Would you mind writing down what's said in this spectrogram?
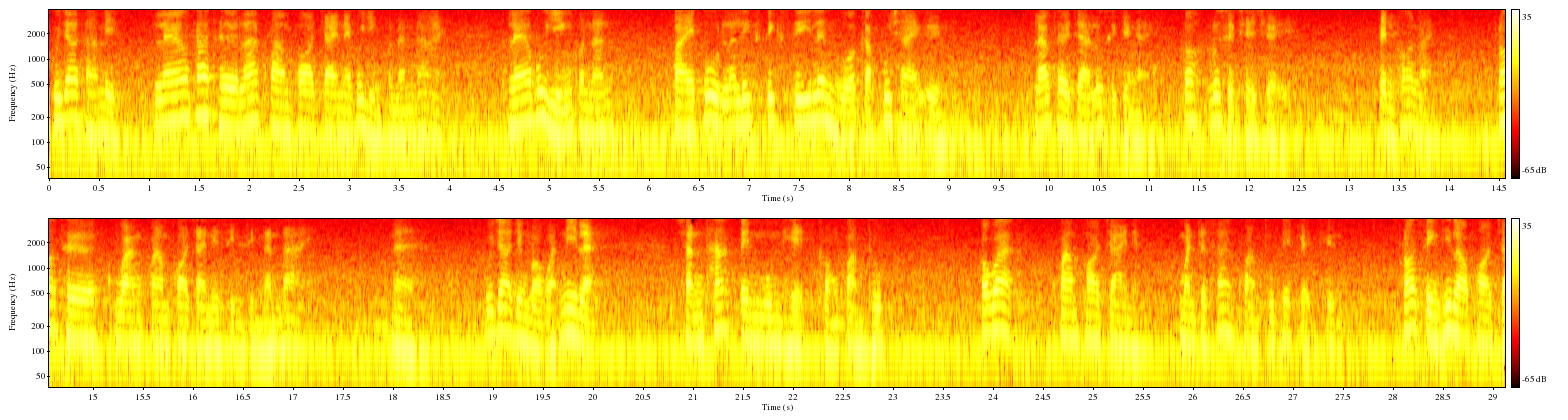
ผู้เจ้าถามอีก แล้วถ้าเธอละความพอใจในผู้หญิงคนนั้นได้ แล้วผู้หญิงคนนั้นไปพูดละลิกซิกซีเล่นหัวกับผู้ชายอื่น แล้วเธอจะรู้สึกยังไง ก็รู้สึกเฉยๆ เป็นเพราะอะไร เพราะเธอวางความพอใจในสิ่งสิ่งนั้นได้นะพระเจ้าจึงบอกว่านี่แหละ ฉันทะเป็นมูลเหตุของความทุกข์ เพราะว่าความพอใจเนี่ยมันจะสร้างความทุกข์ให้เกิดขึ้น เพราะสิ่งที่เราพอใจ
